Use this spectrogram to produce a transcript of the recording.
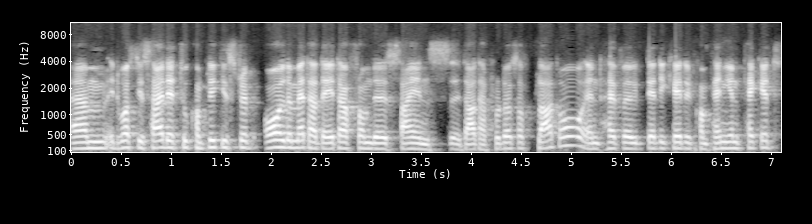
um, it was decided to completely strip all the metadata from the science uh, data products of Plato and have a dedicated companion packet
